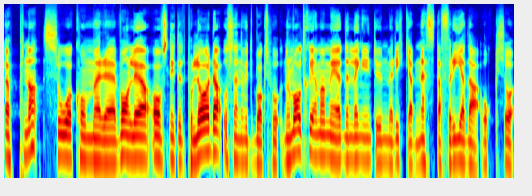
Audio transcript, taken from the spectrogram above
öppna så kommer eh, vanliga avsnittet på lördag och sen är vi tillbaka på normalt schema med den längre intervjun med Rickard nästa fredag och så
